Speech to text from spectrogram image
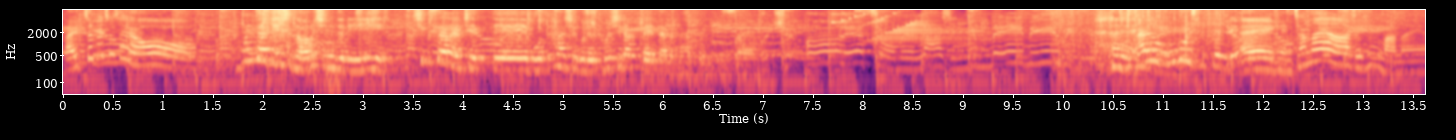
말 좀 해주세요. 혼자 계신 어르신들이 식사를 제때 못 하시고 그래 도시락 배달을 하고 있어요. 아유 무거우실 텐데. 에이 괜찮아요 저 힘 많아요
